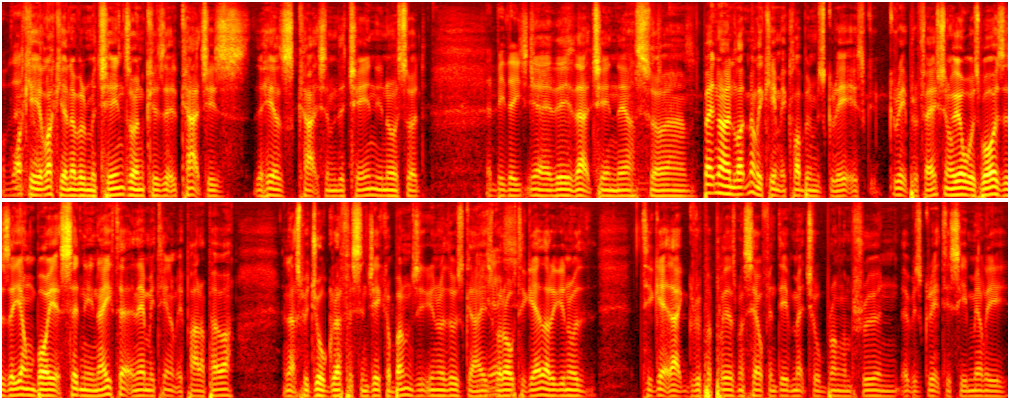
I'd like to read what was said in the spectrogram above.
of that. Lucky, time. lucky I never had my chains on because it catches, the hairs catch them the chain, you know, so I'd, That'd be these. Yeah, they, that chain there. So, um, but no, like Millie came to club and was great. He's a great professional. He always was. As a young boy at Sydney United, and then we taken him to Parapower, and that's with Joe Griffiths and Jacob Burns. You know, those guys were all together. You know, to get that group of players, myself and Dave Mitchell brung them through, and it was great to see Millie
